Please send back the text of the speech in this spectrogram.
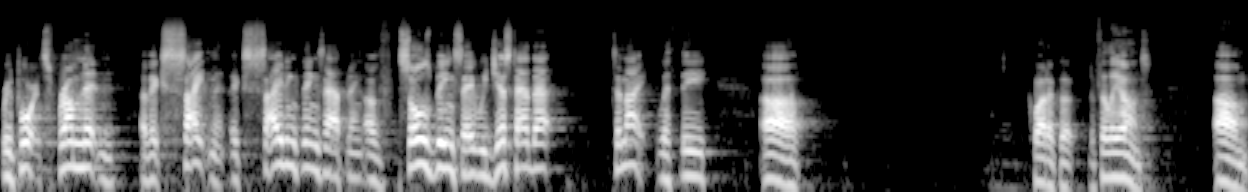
reports from Nitin of excitement, exciting things happening, of souls being saved. We just had that tonight with the uh, Quadacook, the Filions. Um,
